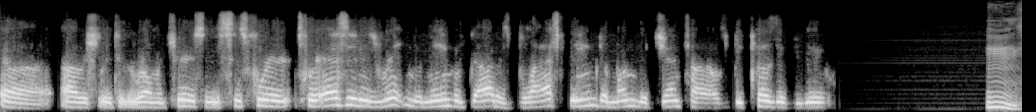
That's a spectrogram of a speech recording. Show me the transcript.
uh, obviously to the Roman church. And he says, for, for as it is written, the name of God is blasphemed among the Gentiles because of you. Mm.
